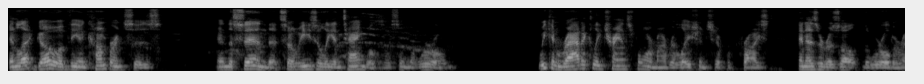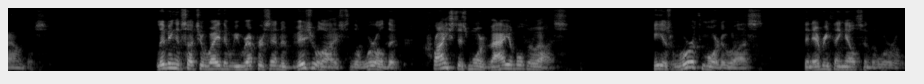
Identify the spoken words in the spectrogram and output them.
and let go of the encumbrances and the sin that so easily entangles us in the world, we can radically transform our relationship with Christ and as a result, the world around us. Living in such a way that we represent and visualize to the world that Christ is more valuable to us. He is worth more to us than everything else in the world,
